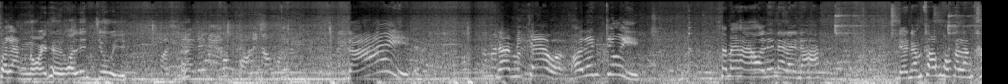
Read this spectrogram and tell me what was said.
ฝรั่งน้อยเธอออเรนจุยขอใช้ได้ไหมลูกขอให้น้องได้ได้มีแก้วออเรนจุยใช่ไหมคะออเรนอะไรนะคะ เดี๋ยวน้ำส้มเขากำลังท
